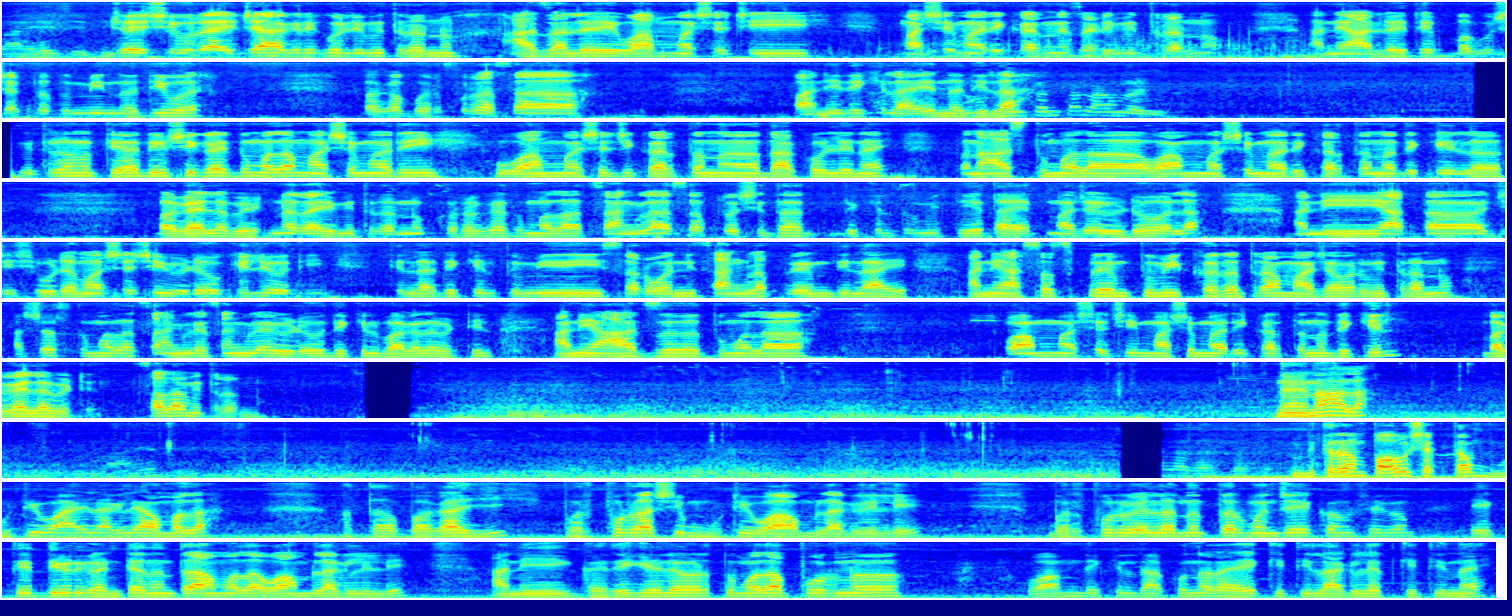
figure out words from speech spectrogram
जय शिवराय जय आगरी कोली मित्रांनो. आज आलोय वाम माशाची मासेमारी करण्यासाठी मित्रांनो. आणि आलोय ते बघू शकता तुम्ही नदीवर. बघा भरपूर असा पाणी देखील आहे नदीला. मित्रांनो त्या दिवशी काही तुम्हाला मासेमारी वाम माशाची करताना दाखवली नाही पण आज तुम्हाला वाम मासेमारी करताना देखील बघायला भेटणार आहे मित्रांनो. खरोखर मला चांगला असा प्रतिसाद देखील तुम्ही देत आहेत माझ्या व्हिडिओला आणि आता जी शिवड्या माशाची व्हिडिओ केली होती तिला देखील तुम्ही सर्वांनी चांगला प्रेम दिला आहे. आणि असंच प्रेम तुम्ही करत राहा माझ्यावर मित्रांनो. अशाच तुम्हाला चांगल्या चांगल्या व्हिडिओ देखील बघायला भेटतील. आणि आज तुम्हाला वाम माशाची मासेमारी करताना देखील बघायला भेटेल. चला मित्रांनो. नाही ना आला? मित्रांनो पाहू शकता मोठी वाय लागली आम्हाला. आता बघा ही भरपूर अशी मोठी वाम लागलेली आहे. भरपूर वेळानंतर म्हणजे कमसे कम एक ते दीड घंट्यानंतर आम्हाला वाम लागलेले आणि घरी गेल्यावर तुम्हाला पूर्ण वाम देखील दाखवणार आहे किती लागल्यात किती नाही.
